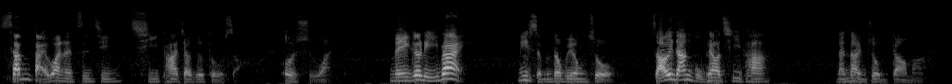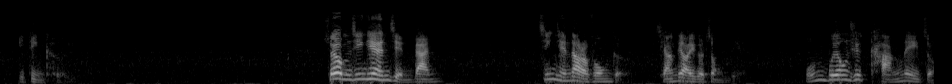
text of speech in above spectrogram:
三百万的资金，七趴叫做多少？二十万。每个礼拜你什么都不用做，找一档股票七趴，难道你做不到吗？一定可以。所以，我们今天很简单，金钱道的风格，强调一个重点。我们不用去扛那种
